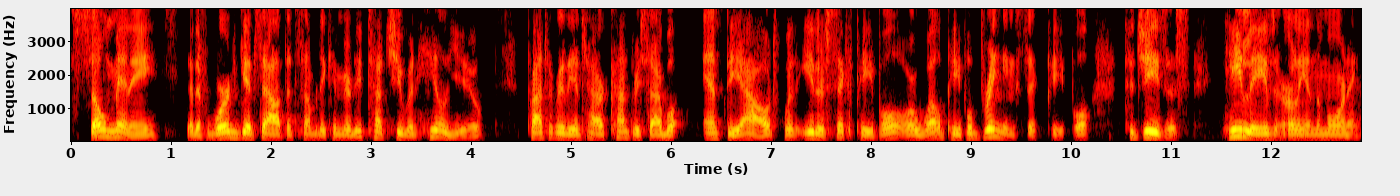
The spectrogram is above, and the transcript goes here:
So many that if word gets out that somebody can merely touch you and heal you, practically the entire countryside will empty out with either sick people or well people bringing sick people to Jesus. He leaves early in the morning,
